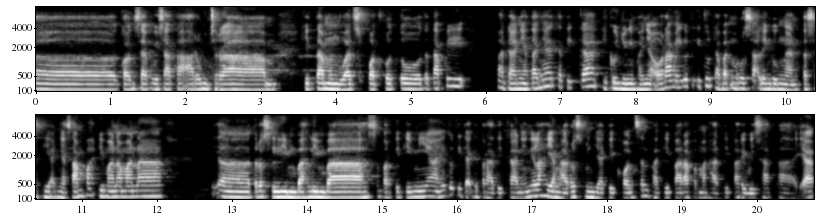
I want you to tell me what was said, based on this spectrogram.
uh, konsep wisata arung jeram, kita membuat spot foto, tetapi pada nyatanya ketika dikunjungi banyak orang itu itu dapat merusak lingkungan. Tersedianya sampah di mana-mana uh, terus limbah-limbah seperti kimia itu tidak diperhatikan. Inilah yang harus menjadi concern bagi para pemerhati pariwisata ya.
